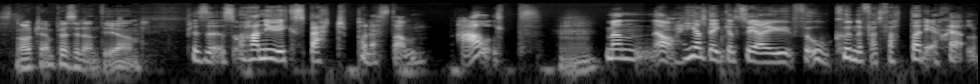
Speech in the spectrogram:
Snart är han president igen. Precis, och han är ju expert på nästan allt. Men ja, helt enkelt så är han ju för okunnig för att fatta det själv.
